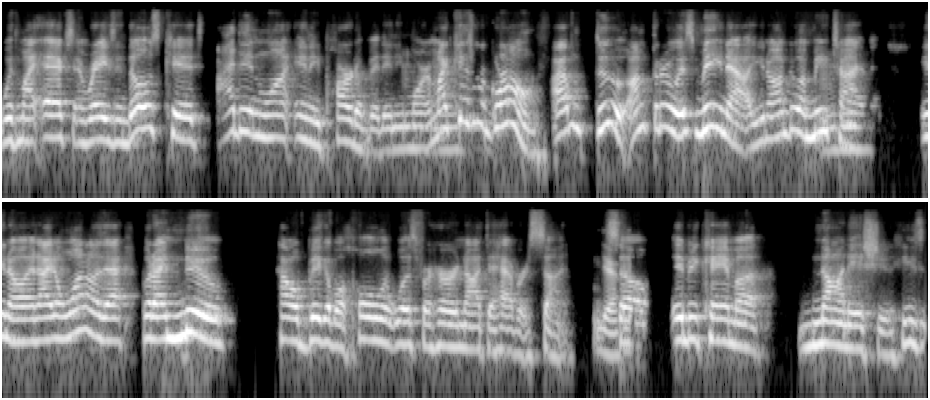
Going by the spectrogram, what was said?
with my ex and raising those kids. I didn't want any part of it anymore. Mm-hmm. My kids were grown. I'm through. I'm through. It's me now. You know, I'm doing me mm-hmm. time. you know, and I don't want all that, but I knew how big of a hole it was for her not to have her son. Yeah. So it became a non-issue. He's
